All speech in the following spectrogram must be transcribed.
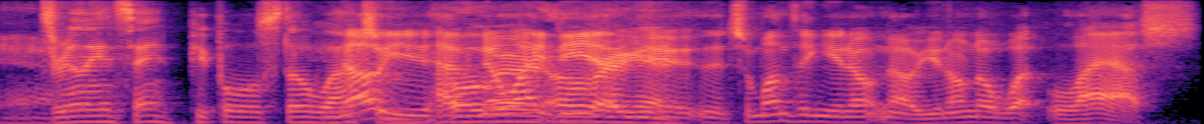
yeah. It's really insane. People will still watch. no, you have over no idea. You- it's one thing you don't know. You don't know what lasts.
